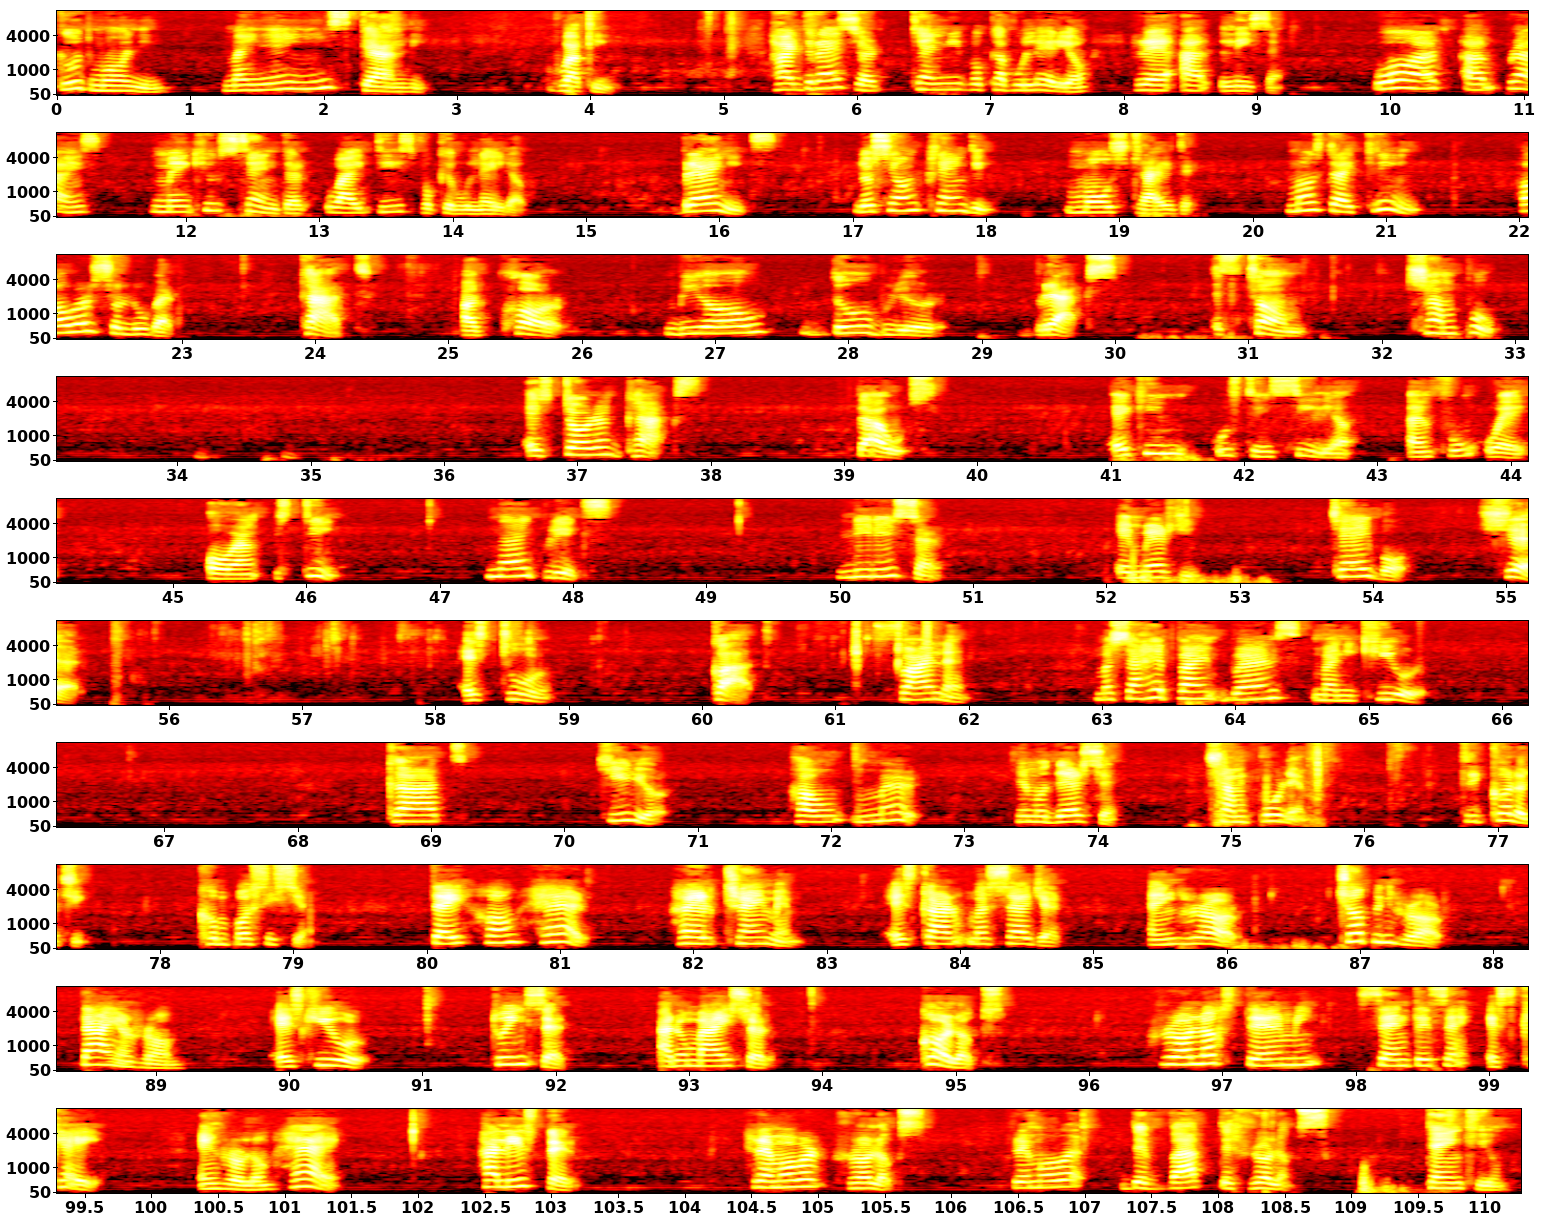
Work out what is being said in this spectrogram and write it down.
Good morning. My name is Candy Joaquin. Hairdresser, tell me vocabulario, and listen. What a price make you center why this vocabulario? Brainix, lotion candy, moisturizer, moisturizer cream, power soluble, cat, alcohol, bio, doublure, brax, stone, shampoo, stored cakes, towels, ekim utensilia and food way, orange steam, Netflix, literature, emerging, table, share, stool, cut, silent, massage pain burns manicure, cat, curious, how mer, remoderse, champulem, trichology, composition, take home hair, hair treatment, Scar massager, and roll, chopping roll, tying roll, skewer, twinset, atomizer, Colox, Rolex terming sentence scale, and roll-on hair, Halister, remover Rolex, remove the back the Rolex. Thank you.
